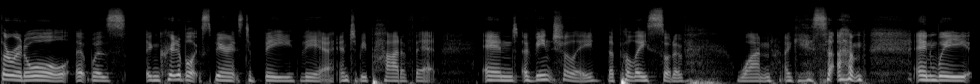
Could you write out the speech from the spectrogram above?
through it all, it was incredible experience to be there and to be part of that. And eventually, the police sort of won, I guess. Um, and we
